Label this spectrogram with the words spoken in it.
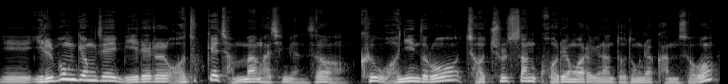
이 일본 경제의 미래를 어둡게 전망하시면서 그 원인으로 저출산 고령화로 인한 노동력 감소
